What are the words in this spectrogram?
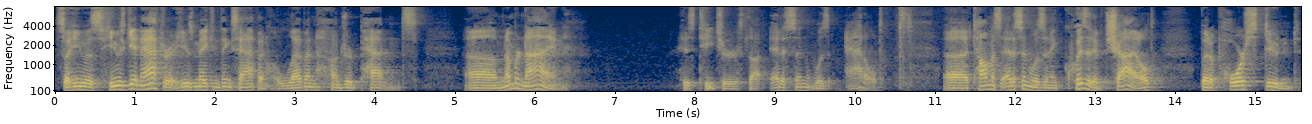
So he was he was getting after it. He was making things happen. 1,100 patents. Um, number nine, his teacher thought Edison was addled. Uh, Thomas Edison was an inquisitive child, but a poor student,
